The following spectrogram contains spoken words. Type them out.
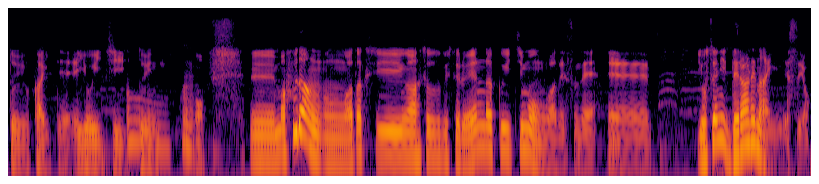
という書いて、えー夜市というんですけども、えーまあ、普段、うん私が所属している円楽一門はですね、えー予選に出られないんですよ。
